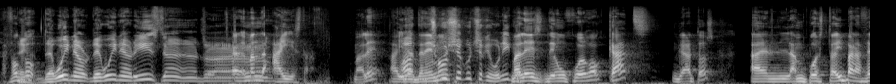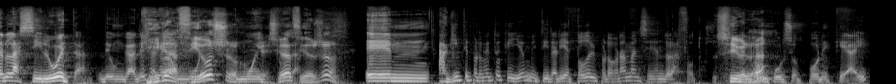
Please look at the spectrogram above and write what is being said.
la foto. Venga, the, winner, the winner is... Manda- ahí está, ¿vale? Ahí Ah, la tenemos. escucha, escucha, qué bonito. ¿Vale? Es de un juego, Cats, gatos. Han- La han puesto ahí para hacer la silueta de un gato. Qué muy- gracioso. Muy, qué chula. gracioso. Em, aquí te prometo que yo me tiraría todo el programa enseñando las fotos Sí, del ¿verdad? concurso, porque hay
